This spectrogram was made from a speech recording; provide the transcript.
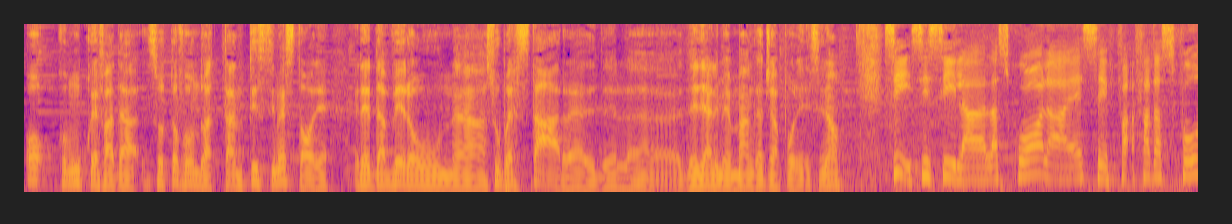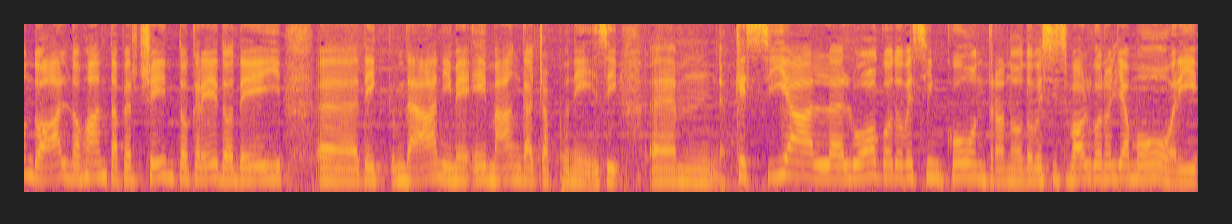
o comunque fa da sottofondo a tantissime storie ed è davvero un superstar del, degli anime e manga giapponesi, no? Sì, sì, sì, la, la scuola è, fa, fa, da sfondo al 90% credo dei, eh, dei anime e manga giapponesi, ehm, che sia il luogo dove si incontrano, dove si svolgono gli amori,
